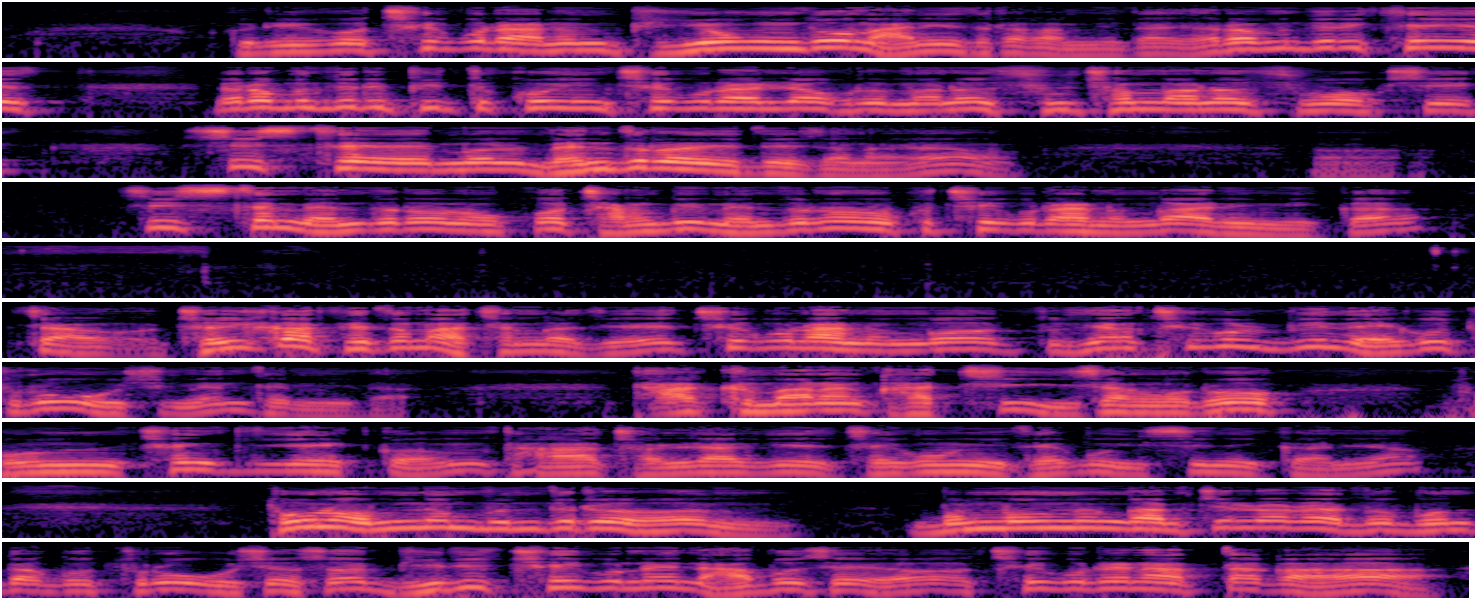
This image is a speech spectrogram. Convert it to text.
그리고 채굴하는 비용도 많이 들어갑니다. 여러분들이 K, 여러분들이 비트코인 채굴하려고 그러면은 수천만 원, 수억씩 시스템을 만들어야 되잖아요. 어, 시스템 만들어 놓고 장비 만들어 놓고 채굴하는 거 아닙니까? 자, 저희 카페도 마찬가지예요. 채굴하는 거 그냥 채굴비 내고 들어오시면 됩니다. 다 그만한 가치 이상으로 돈 챙기게끔 다 전략이 제공이 되고 있으니까요. 돈 없는 분들은 못 먹는 감 찔러라도 본다고 들어오셔서 미리 채굴해 놔보세요. 채굴해 놨다가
